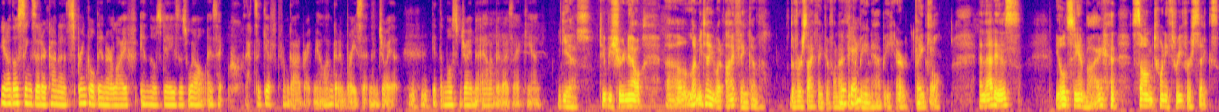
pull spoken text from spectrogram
you know, those things that are kind of sprinkled in our life in those days as well. And say, that's a gift from God right now. I'm going to embrace it and enjoy it. Get the most enjoyment out of it as I can. Yes, to be sure. Now, uh, let me tell you what I think of the verse I think of when I think of being happy or thankful. And that is the old standby, Psalm 23, verse 6.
